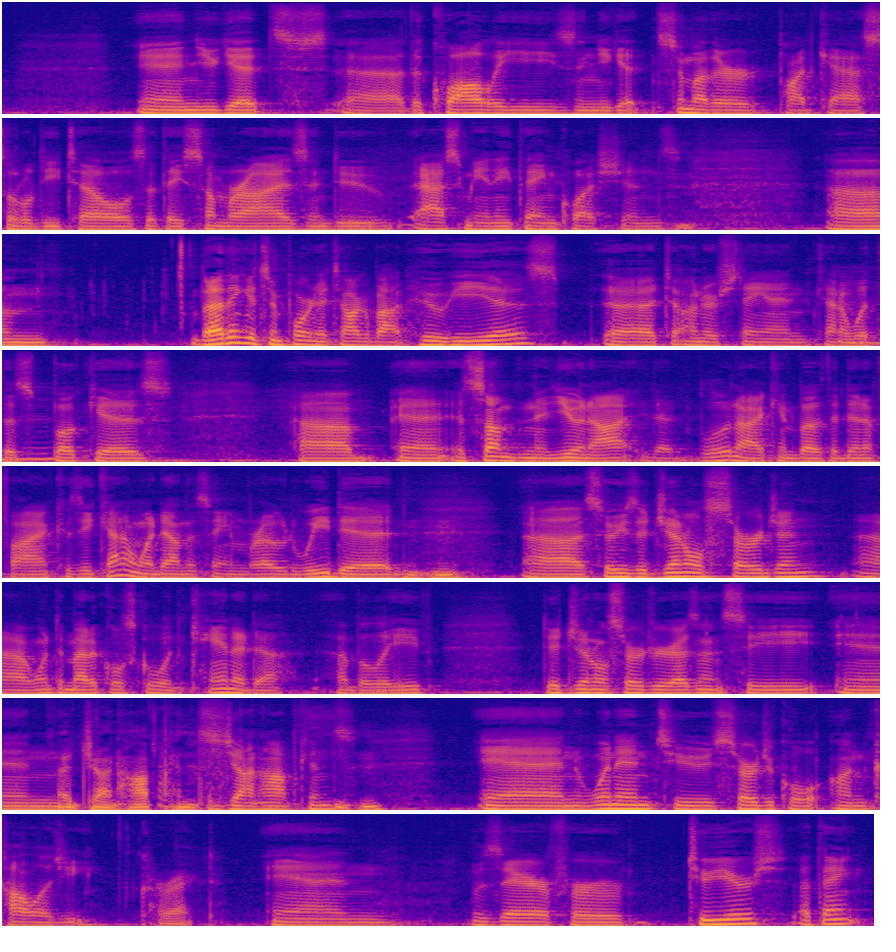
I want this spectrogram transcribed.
and you get uh, the Qualys, and you get some other podcast little details that they summarize and do ask me anything questions. Um, but I think it's important to talk about who he is uh, to understand kind of what this Mhm. book is. Um, and it's something that you and I, that Blue and I can both identify because he kind of went down the same road we did. Mhm. Uh, so he's a general surgeon. Uh, went to medical school in Canada, I believe. Did general surgery residency in Uh, John Hopkins. John Hopkins, Mhm. and went into surgical oncology Correct. and was there for two years, I think.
